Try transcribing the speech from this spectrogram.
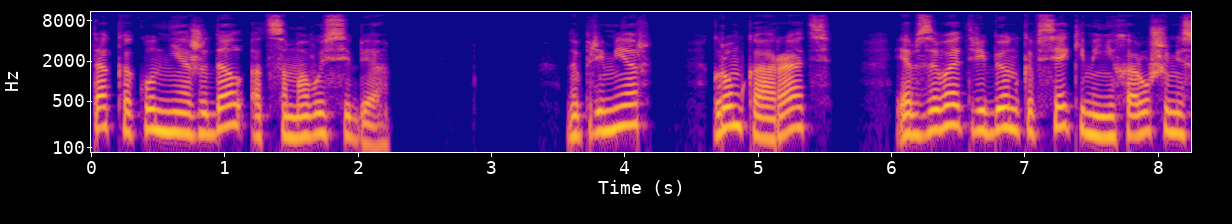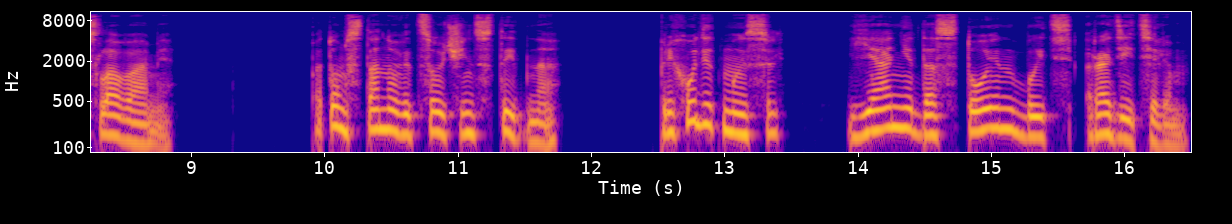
так как он не ожидал от самого себя. Например, громко орать, и обзывать ребенка всякими нехорошими словами. Потом становится очень стыдно. Приходит мысль «я недостоин быть родителем».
